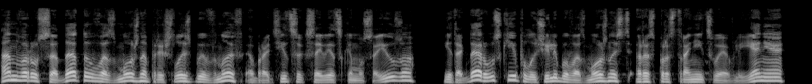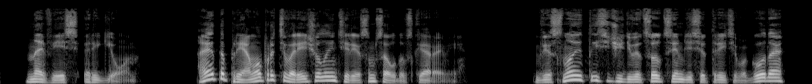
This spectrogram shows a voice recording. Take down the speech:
Анвару Садату, возможно, пришлось бы вновь обратиться к Советскому Союзу, и тогда русские получили бы возможность распространить свое влияние на весь регион. А это прямо противоречило интересам Саудовской Аравии. Весной 1973 года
